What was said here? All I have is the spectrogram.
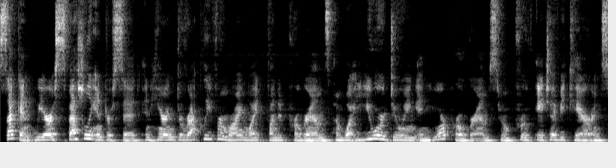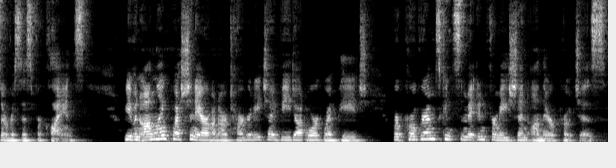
Second, we are especially interested in hearing directly from Ryan White funded programs on what you are doing in your programs to improve HIV care and services for clients. We have an online questionnaire on our targethiv.org webpage where programs can submit information on their approaches.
